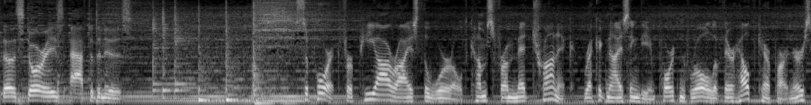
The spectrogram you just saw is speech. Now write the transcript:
Those stories after the news. Support for PRI's The World comes from Medtronic, recognizing the important role of their healthcare partners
